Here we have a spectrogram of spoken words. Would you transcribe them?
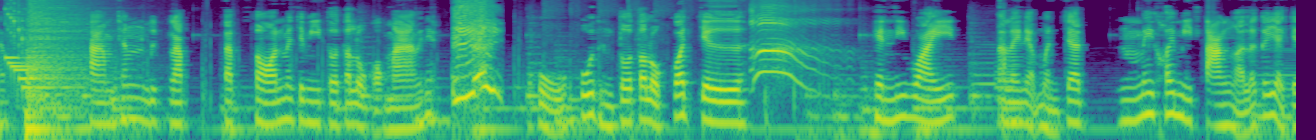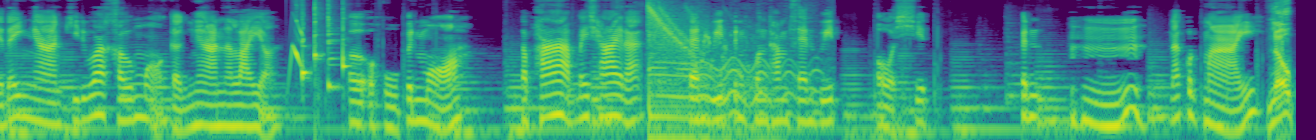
ครับ ตามช่างลึกลับ ซับซ้อนมันจะมีตัวตลกออกมาไหมเนี่ยโอ้โหพูดถึงตัวตลกก็เจอเพนนี่ไวท์อะไรเนี่ยเหมือนจะไม่ค่อยมีตังค์เหรอแล้วก็อยากจะได้งานคิดว่าเขาเหมาะกับงานอะไรเหรอเออโอ้โหเป็นหมอ สภาพไม่ใช่ละแซนด์วิชเป็นคนทำแซนด์วิชโอ้ชิตเป็นอื้อหือนักกฎหมาย Nope.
